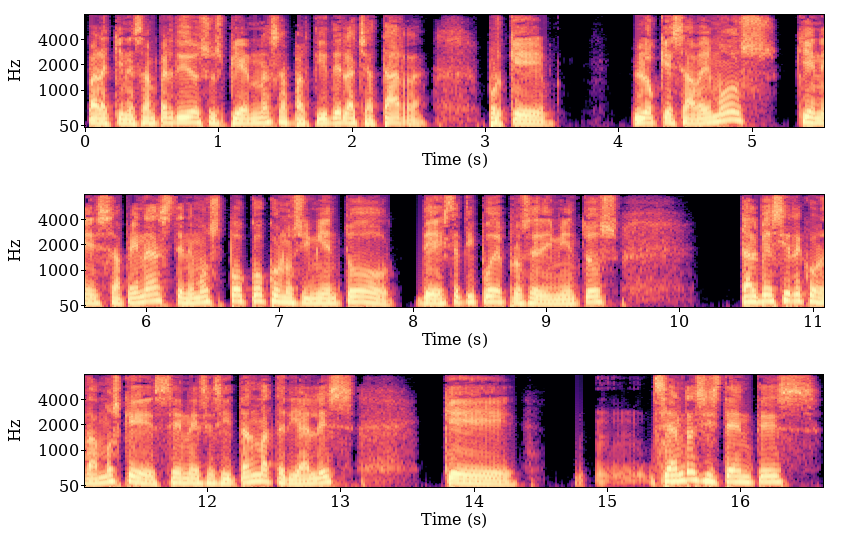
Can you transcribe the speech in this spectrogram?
para quienes han perdido sus piernas a partir de la chatarra, porque lo que sabemos quienes apenas tenemos poco conocimiento de este tipo de procedimientos, tal vez si recordamos que se necesitan materiales que sean resistentes,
